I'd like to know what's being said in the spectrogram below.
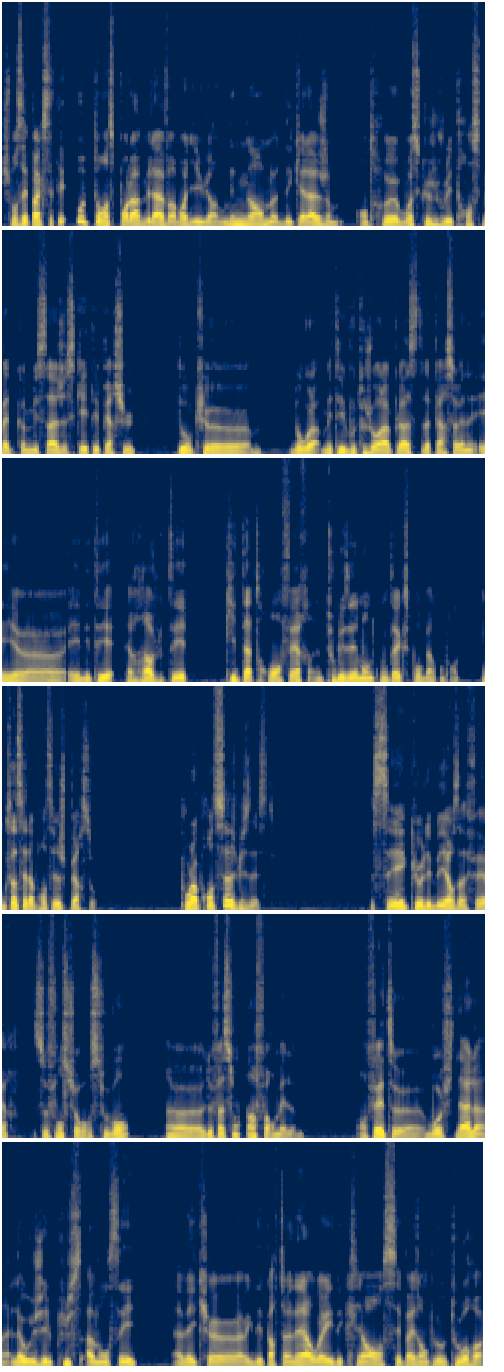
je pensais pas que c'était autant à ce point-là, mais là vraiment il y a eu un énorme décalage entre moi ce que je voulais transmettre comme message et ce qui a été perçu. Donc, euh, donc voilà, mettez-vous toujours à la place de la personne et, et mettez, rajoutez, quitte à trop en faire, tous les éléments de contexte pour bien comprendre. Donc ça c'est l'apprentissage perso. Pour l'apprentissage business, c'est que les meilleures affaires se font souvent euh, de façon informelle. En fait, euh, moi au final, là où j'ai le plus avancé avec, euh, avec des partenaires ou avec des clients, c'est par exemple autour,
